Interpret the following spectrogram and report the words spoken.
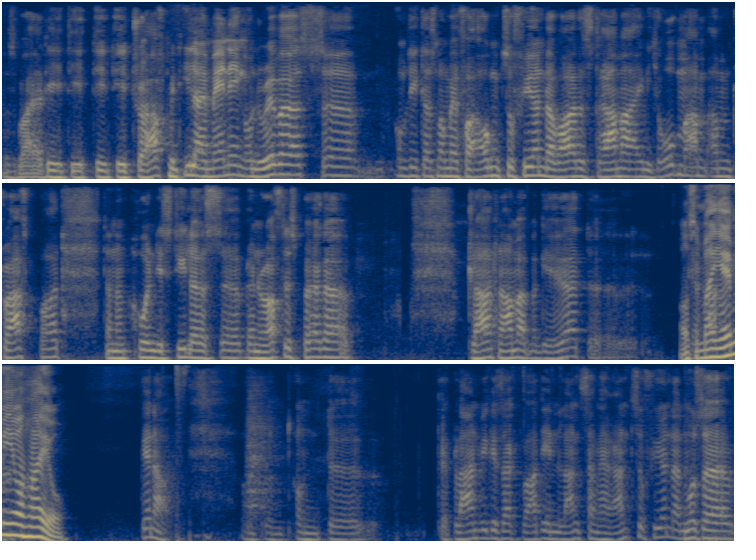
das war ja die, die, die, die Draft mit Eli Manning und Rivers, äh, um sich das nochmal vor Augen zu führen. Da war das Drama eigentlich oben am, am Draftboard. Dann holen die Steelers äh, Ben Roethlisberger. Klar, Drama hat man gehört. Äh, Aus Miami, Ohio. Genau. Und, und, und äh, der Plan, wie gesagt, war, den langsam heranzuführen. Dann muss er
